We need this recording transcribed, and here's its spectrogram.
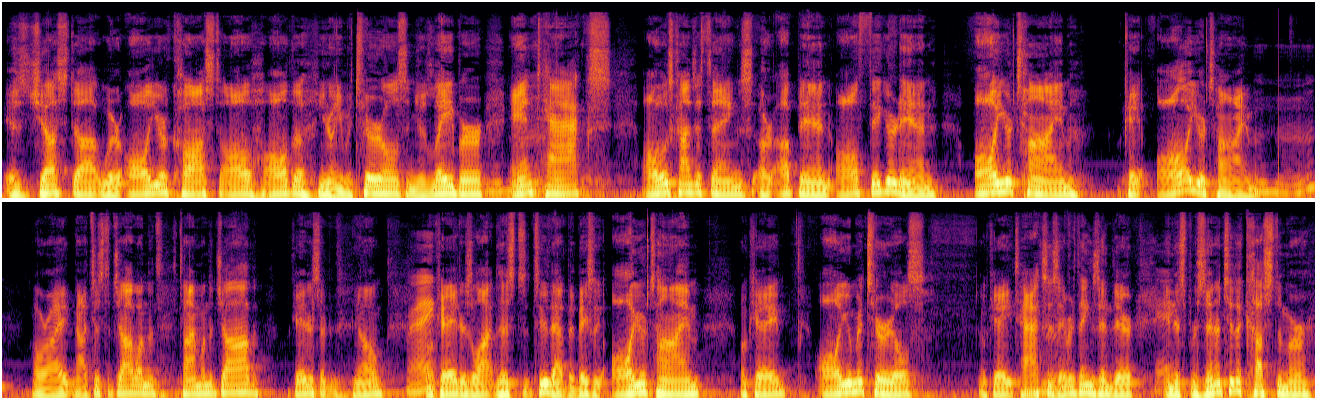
is just uh, where all your costs, all all the you know your materials and your labor and tax, all those kinds of things are up in, all figured in, all your time. Okay, all your time. All right, not just the job on the time on the job. Okay, there's a, you know. Right. Okay, there's a lot there's to, to that, but basically all your time. Okay, all your materials. Okay, taxes, everything's in there, and it's presented to the customer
